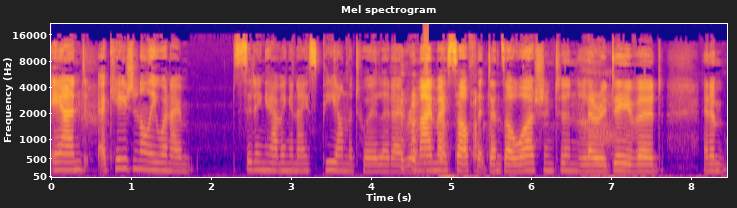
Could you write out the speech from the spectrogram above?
and occasionally, when I'm sitting having a nice pee on the toilet, I remind myself that Denzel Washington, Larry David, and um,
